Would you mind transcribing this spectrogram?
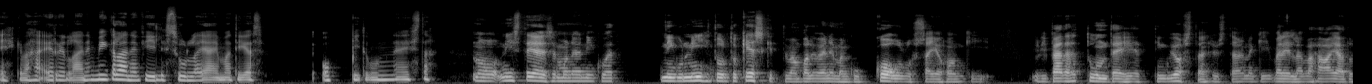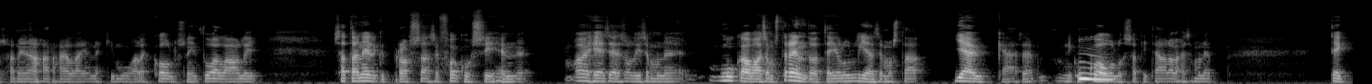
ehkä vähän erilainen. Minkälainen fiilis sulla jäi, Matias, oppitunneista? No niistä jäi semmoinen, niin kuin, että niin kuin niihin tuntui keskittyvän paljon enemmän kuin koulussa johonkin ylipäätänsä tunteihin, että niin kuin jostain syystä ainakin välillä vähän ajatus mennään harhailla jonnekin muualle koulussa, niin tuolla oli 140 prossaa se fokus siihen aiheeseen, se oli semmoinen mukavaa, semmoista rentoa, että ei ollut liian semmoista jäykkää, se niin kuin mm. koulussa pitää olla vähän semmoinen te-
